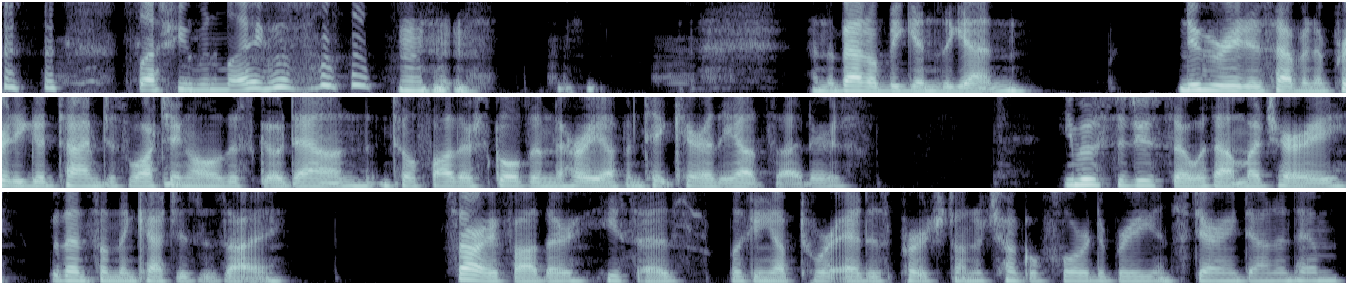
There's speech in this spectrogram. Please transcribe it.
Slash human legs. And the battle begins again. Newgreed is having a pretty good time just watching all of this go down until Father scolds him to hurry up and take care of the outsiders. He moves to do so without much hurry, but then something catches his eye. Sorry, Father, he says, looking up to where Ed is perched on a chunk of floor debris and staring down at him.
